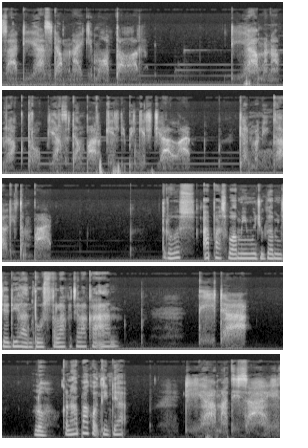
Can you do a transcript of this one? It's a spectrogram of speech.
Saat dia sedang menaiki motor. dia menabrak truk yang sedang parkir di pinggir jalan dan meninggal di tempat. Terus, apa suamimu juga menjadi hantu setelah kecelakaan? Tidak. Loh, kenapa kok tidak? Dia mati sahid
